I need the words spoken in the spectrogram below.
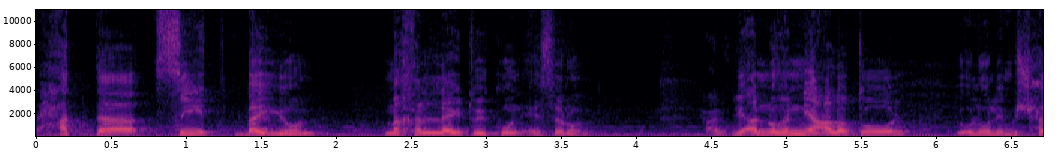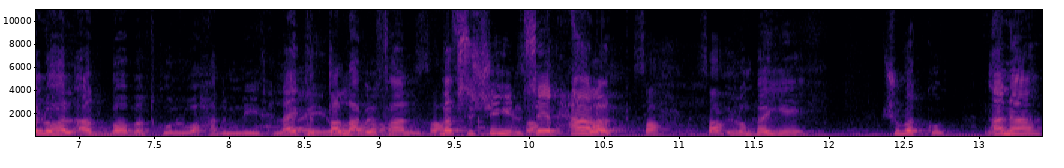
حتى صيت بيهم ما خليته يكون إسرهم. حلو. لأنه هن على طول بيقولوا لي مش حلو هالقد بابا تكون الواحد منيح. ليك أيوة، تطلع بالفن. صح، نفس الشيء صح، لسان حالك. صح. صح. بقول لهم بيي شو بدكم؟ أنا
